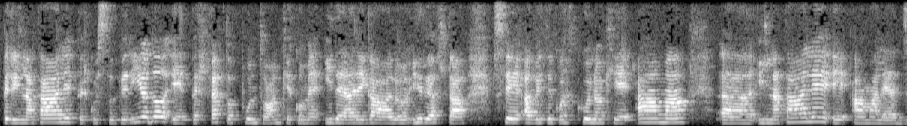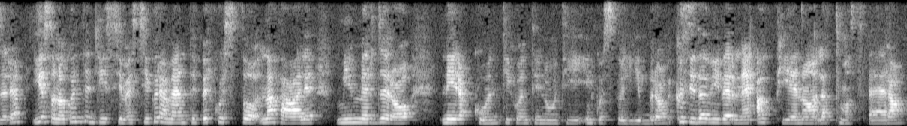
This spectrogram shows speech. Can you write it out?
per il Natale, per questo periodo e perfetto appunto anche come idea regalo in realtà se avete qualcuno che ama uh, il Natale e ama leggere. Io sono contentissima e sicuramente per questo Natale mi immergerò nei racconti contenuti in questo libro così da viverne appieno l'atmosfera.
